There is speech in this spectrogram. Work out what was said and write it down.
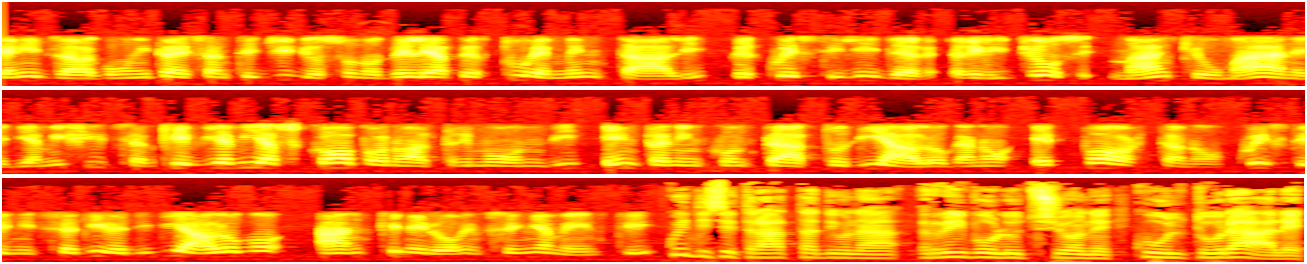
organizza la comunità di Sant'Egidio sono delle aperture mentali per questi leader religiosi ma anche umane di amicizia che via via scoprono altri mondi, entrano in contatto, dialogano e portano queste iniziative di dialogo anche nei loro insegnamenti. Quindi si tratta di una rivoluzione culturale,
